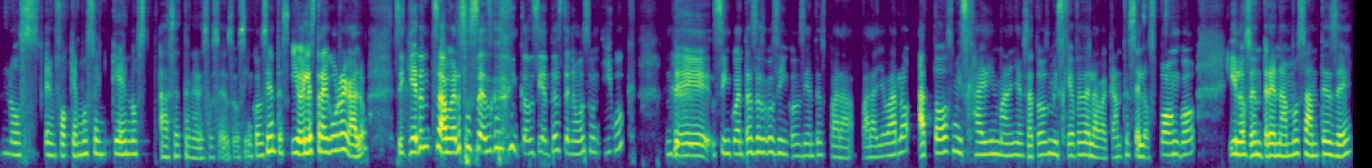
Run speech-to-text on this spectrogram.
nos enfoquemos en qué nos hace tener esos sesgos inconscientes. Y hoy les traigo un regalo. Si quieren saber sus sesgos inconscientes, tenemos un ebook de 50 sesgos inconscientes para, para llevarlo. A todos mis hiring managers, a todos mis jefes de la vacante, se los pongo y los entrenamos antes de,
